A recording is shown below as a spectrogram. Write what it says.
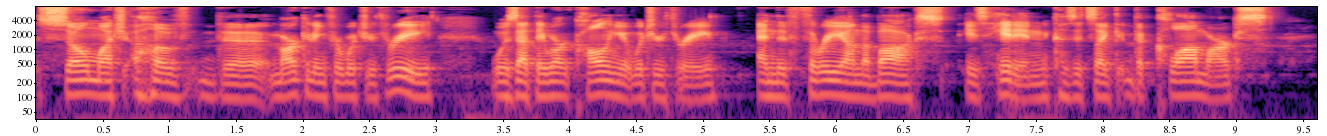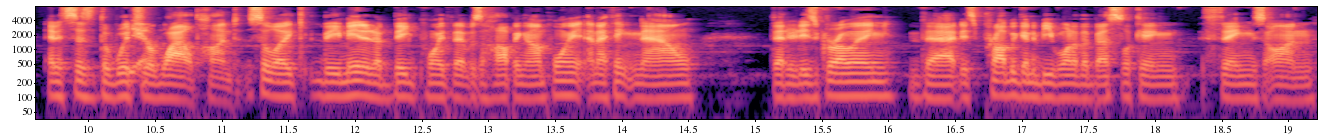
so much of the marketing for Witcher 3 was that they weren't calling it Witcher 3, and the 3 on the box is hidden because it's like the claw marks and it says The Witcher Yeah. Wild Hunt. So, like, they made it a big point that it was a hopping on point, and I think now that it is growing, that it's probably going to be one of the best looking things on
